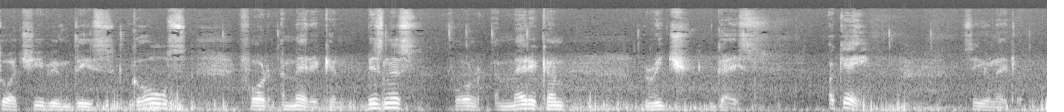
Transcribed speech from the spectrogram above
to achieving these goals for American business, for American rich guys. Okay, see you later.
